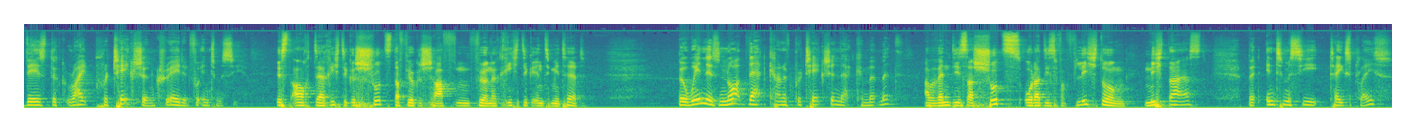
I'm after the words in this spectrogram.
There's the right protection created for intimacy. ist auch der richtige Schutz dafür geschaffen für eine richtige Intimität. But when there's not that kind of protection, that commitment, Aber wenn dieser Schutz oder diese Verpflichtung nicht da ist, but intimacy takes place,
